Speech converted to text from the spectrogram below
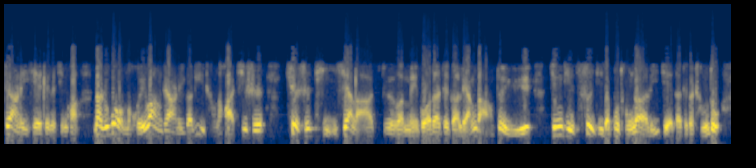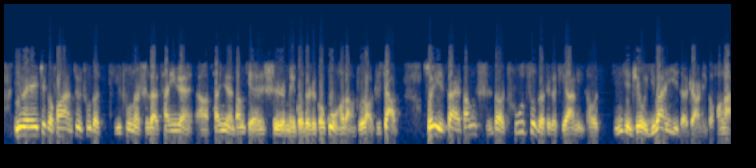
这样的一些这个情况，那如果我们回望这样的一个历程的话，其实确实体现了啊，这个美国的这个两党对于经济刺激的不同的理解的这个程度。因为这个方案最初的提出呢是在参议院啊，参议院当前是美国的这个共和党主导之下的，所以在当时的初次的这个提案里头，仅仅只有一万亿的这样的一个方案，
